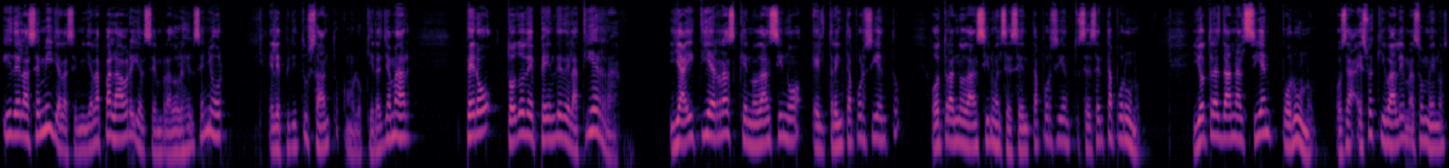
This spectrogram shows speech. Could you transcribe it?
y de la semilla. La semilla es la palabra y el sembrador es el Señor, el Espíritu Santo, como lo quieras llamar, pero todo depende de la tierra. Y hay tierras que no dan sino el 30%, otras no dan sino el 60%, 60 por 1, y otras dan al 100 por 1. O sea, eso equivale más o menos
